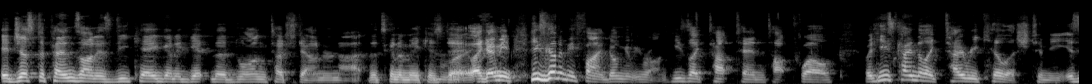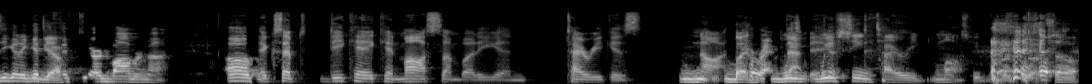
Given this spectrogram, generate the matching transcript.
it just depends on is DK going to get the long touchdown or not. That's going to make his day. Right. Like, I mean, he's going to be fine. Don't get me wrong. He's like top ten, top twelve, but he's kind of like Tyreek Hillish to me. Is he going to get Yeah. the fifty yard bomb or not? Um, Except DK can moss somebody, and Tyreek is not. but Correct. we that we've seen Tyreek Moss people before, so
